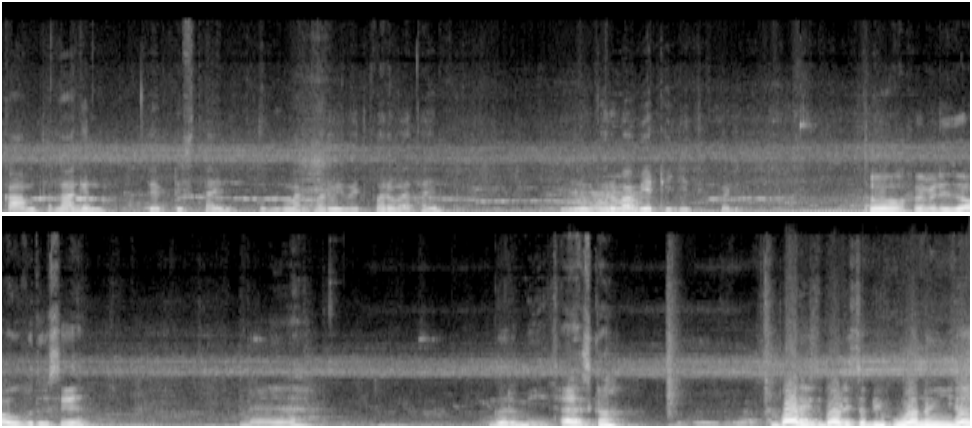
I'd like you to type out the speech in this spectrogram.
કામ તો લાગે ને પ્રેક્ટિસ થાય ને કોઈ મારે ભરવી હોય તો ભરવા થાય ને. હું ભરવા બેઠી જતી ઘડી. તો ફેમિલી જો આવું બધું છે ને ગરમી થાય છે કા? બારીશ બારીશ અભી હુઆ નહીં હે.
